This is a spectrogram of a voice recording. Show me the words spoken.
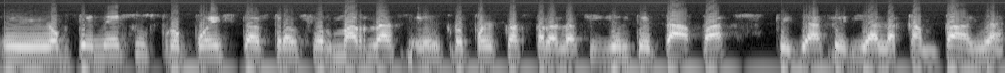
eh, obtener sus propuestas, transformarlas en propuestas para la siguiente etapa, que ya sería la campaña.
